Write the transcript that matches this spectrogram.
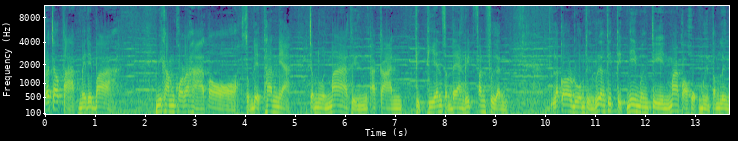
ระเจ้าตากไม่ได้บ้า มีคำคอรหาต่อสมเด็จท่านเนี่ยจำนวนมากถึงอาการผิดเพี้ยนสำแดงฤทธิ์ฟั่นเฟือน แล้วก็รวมถึงเรื่องที่ติดหนี้เมืองจีนมากกว่า 60,000ตำลึง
